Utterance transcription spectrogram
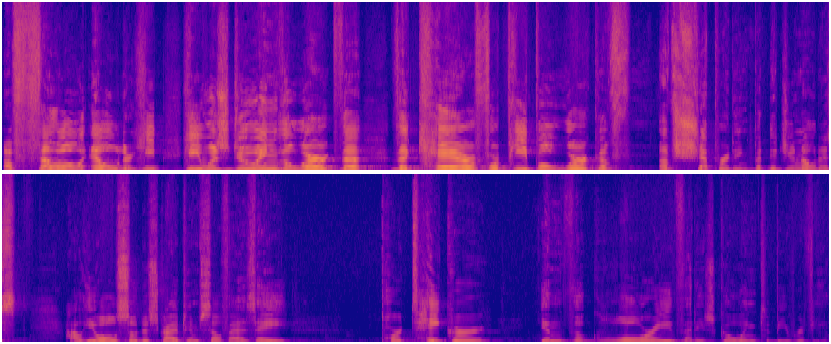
a fellow elder. He, he was doing the work, the, the care for people work of, of shepherding. But did you notice how he also described himself as a partaker in the glory that is going to be revealed.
